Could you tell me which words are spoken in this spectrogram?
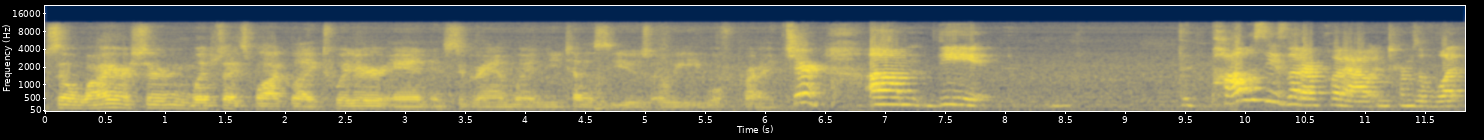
So why are certain websites blocked like Twitter and Instagram when you tell us to use OE Wolf Pride? Sure. Um, the the policies that are put out in terms of what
